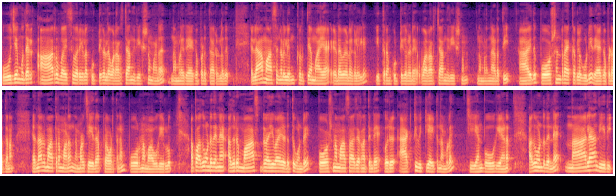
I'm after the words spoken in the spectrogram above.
പൂജ്യം മുതൽ ആറ് വയസ്സ് വരെയുള്ള കുട്ടികളുടെ വളർച്ചാ നിരീക്ഷണമാണ് നമ്മൾ രേഖപ്പെടുത്താറുള്ളത്. എല്ലാ മാസങ്ങളിലും കൃത്യമായ ഇടവേളകളിൽ ഇത്തരം കുട്ടികളുടെ വളർച്ചാ നിരീക്ഷണം നമ്മൾ നടത്തി ആയത് പോഷൻ ട്രാക്കറിൽ കൂടി രേഖപ്പെടുത്തണം. എന്നാൽ മാത്രമാണ് നമ്മൾ ചെയ്ത പ്രവർത്തനം പൂർണമാവുകയുള്ളൂ. അപ്പോൾ അതുകൊണ്ട് തന്നെ അതൊരു മാസ് ഡ്രൈവായി എടുത്തുകൊണ്ട് പോഷണ മാസാചരണത്തിന്റെ ഒരു ആക്ടിവിറ്റി ആയിട്ട് നമ്മൾ ചെയ്യാൻ പോവുകയാണ്. അതുകൊണ്ട് തന്നെ നാലാം തീയതി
